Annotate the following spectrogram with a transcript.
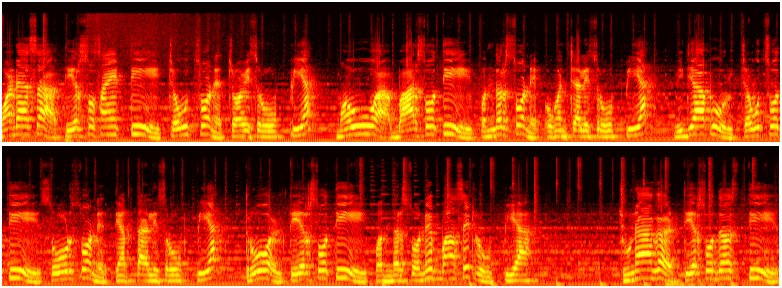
મોડાસા તેરસો સાહીઠથી ચૌદસો ને ચોવીસ રૂપિયા, મહુવા બારસોથી પંદરસો ને ઓગણચાલીસ રૂપિયા વિજાપુર ચૌદસોથી સોળસો ને તેતાલીસ રૂપિયા, ધ્રોલ તેરસોથી પંદરસો ને બાસઠ રૂપિયા. જુનાગઢ તેરસો દસથી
